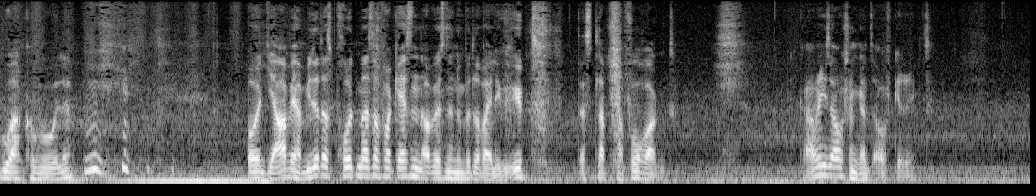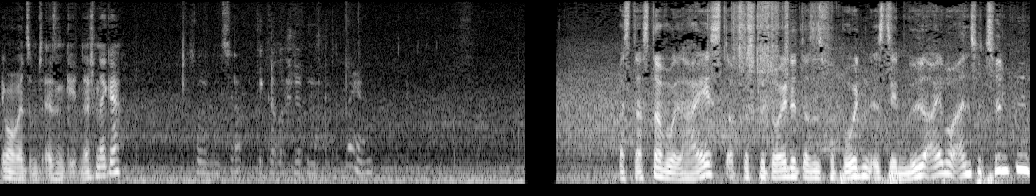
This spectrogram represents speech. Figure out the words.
Guacamole. und ja, wir haben wieder das Brotmesser vergessen, aber wir sind nun mittlerweile geübt. Das klappt hervorragend. Kari ist auch schon ganz aufgeregt. Immer wenn es ums Essen geht, ne Schnecke? So, ja dickere Schnitte machen. Naja. Was das da wohl heißt, ob das bedeutet, dass es verboten ist, den Mülleimer anzuzünden,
